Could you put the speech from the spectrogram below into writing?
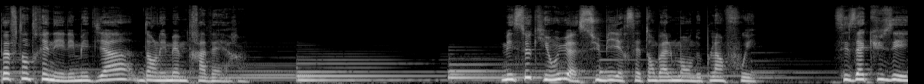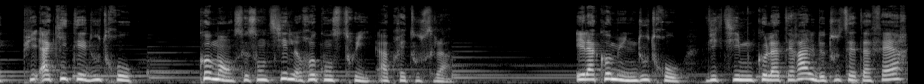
peuvent entraîner les médias dans les mêmes travers. Mais ceux qui ont eu à subir cet emballement de plein fouet, ces accusés puis acquittés d'Outreau, comment se sont-ils reconstruits après tout cela? Et la commune d'Outreau, victime collatérale de toute cette affaire,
